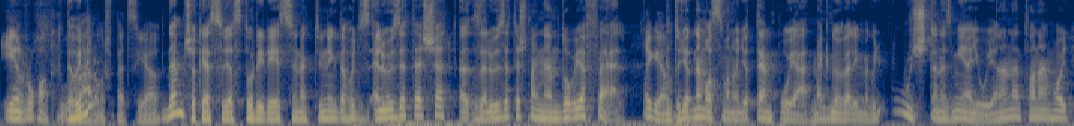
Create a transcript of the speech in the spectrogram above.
én rohadtul de hogy várom nem, speciál. Nem csak ez, hogy a sztori részének tűnik, de hogy az előzeteset, az előzetes meg nem dobja fel. Igen. Tehát, hogy nem azt van, hogy a tempóját megnöveli, meg hogy úristen, ez milyen jó jelenet, hanem hogy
